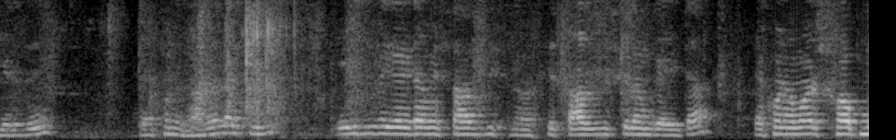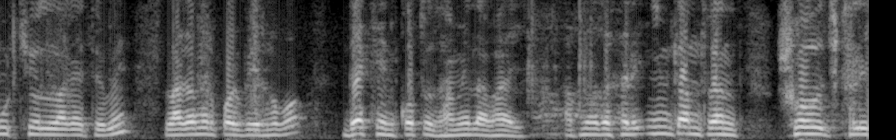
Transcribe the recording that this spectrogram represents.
গ্যারেজে। এখন ঝামেলা কি? এই যে গাড়িটা আমি চার্জ দিছিলাম, আজকে চার্জ দিছিলাম গাড়িটা। এখন আমার সব মুটকি হলো লাগাইতে হবে। লাগানোর পর বের হব। দেখেন কত ঝামেলা ভাই। আপনারা খালি ইনকাম চান, সহজ, খালি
